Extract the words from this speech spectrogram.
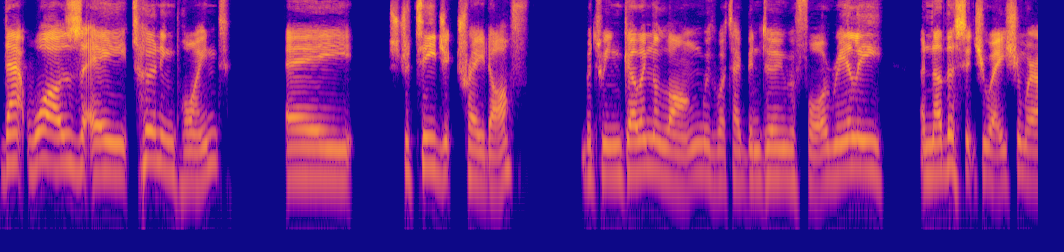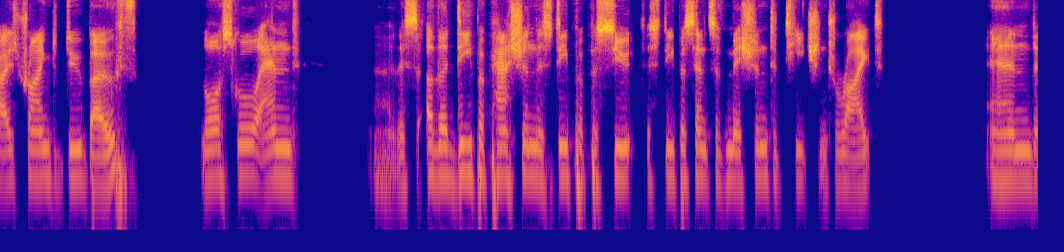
that was a turning point, a strategic trade off between going along with what I'd been doing before, really another situation where I was trying to do both law school and uh, this other deeper passion, this deeper pursuit, this deeper sense of mission to teach and to write. And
